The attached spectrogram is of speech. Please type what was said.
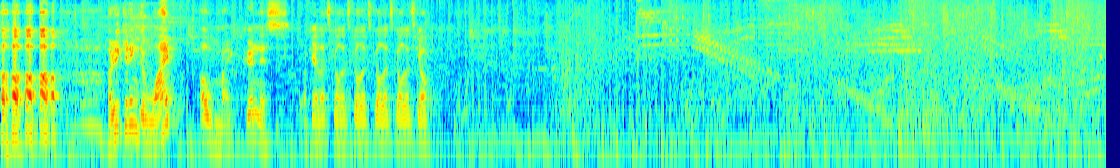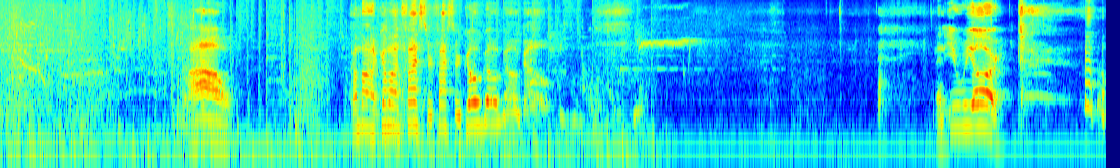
Are you kidding? The wipe? Oh my goodness. Okay, let's go, let's go, let's go, let's go, let's go. Wow. Come on, come on, faster, faster. Go, go, go, go. And here we are.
